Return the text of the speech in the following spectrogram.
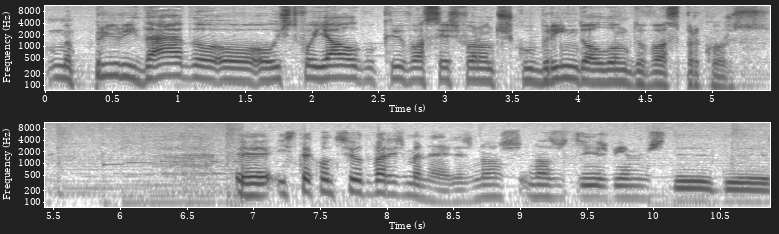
uma prioridade ou, ou isto foi algo que vocês foram descobrindo ao longo do vosso percurso? Eh, isto aconteceu de várias maneiras. Nós, nós os três vimos de, de,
